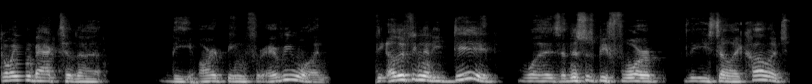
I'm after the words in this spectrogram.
going back to the the art being for everyone. The other thing that he did was, and this was before the East LA College,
